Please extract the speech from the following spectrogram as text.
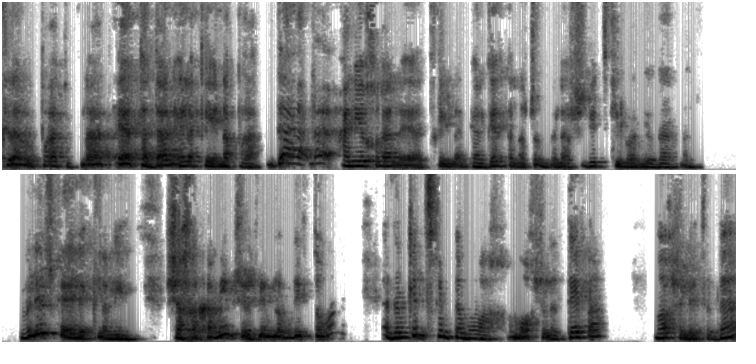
כלל, ופרט ופלט, אתה דן אלא כי אין הפרט. אני יכולה להתחיל לגלגל את הלשון ולהשוויץ כאילו אני יודעת מה. אבל יש כאלה כללים, שהחכמים שיושבים לומדים תורה, אז הם כן צריכים את המוח, המוח של הטבע, מוח של עץ הדת,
